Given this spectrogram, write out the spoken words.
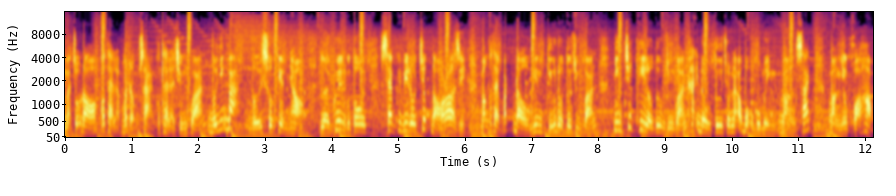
Mà chỗ đó có thể là bất động sản, có thể là chứng khoán. Với những bạn với số tiền nhỏ, lời khuyên của tôi, xem cái video trước đó đó là gì? Bạn có thể bắt đầu nghiên cứu đầu tư chứng khoán. Nhưng trước khi đầu tư vào chứng khoán, hãy đầu tư cho não bộ của mình bằng sách, bằng những khóa học,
